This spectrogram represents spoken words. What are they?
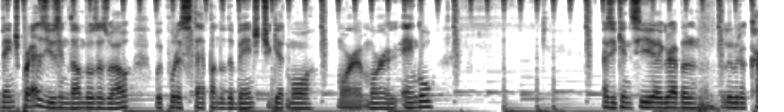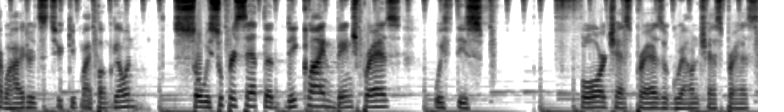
bench press using dumbbells as well. We put a step under the bench to get more more more angle. As you can see, I grab a little bit of carbohydrates to keep my pump going. So we superset the decline bench press with this floor chest press or ground chest press.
